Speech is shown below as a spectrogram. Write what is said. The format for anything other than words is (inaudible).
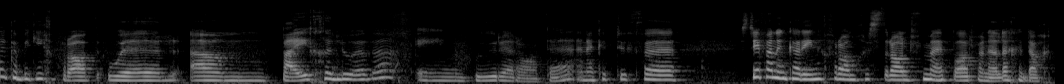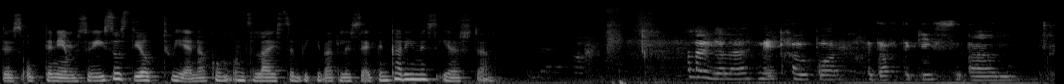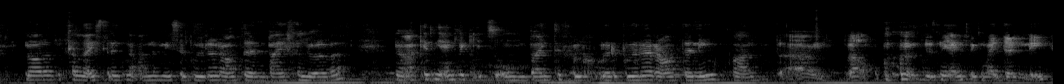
ek 'n bietjie gepraat oor um bygelowe en boererate en ek het toe vir Stefan en Karin gevra om gisterand vir my 'n paar van hulle gedagtes op te neem. So hier is deel 2 en nou kom ons luister bietjie wat hulle sê. Ek dink Karin is eerste. Hallo julle, net gou 'n paar gedagtetjies. Um nadat ek geluister het na Annelie se boererate en bygelowe. Nou ek het nie eintlik iets om by te voeg oor boererate nie, want (coughs) dis nie eintlik my ding nie.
